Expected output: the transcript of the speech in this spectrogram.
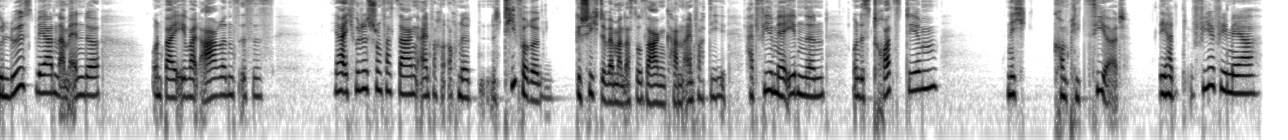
gelöst werden am Ende und bei Ewald Ahrens ist es, ja, ich würde es schon fast sagen, einfach auch eine, eine tiefere Geschichte, wenn man das so sagen kann. Einfach die hat viel mehr Ebenen und ist trotzdem nicht kompliziert. Die hat viel, viel mehr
